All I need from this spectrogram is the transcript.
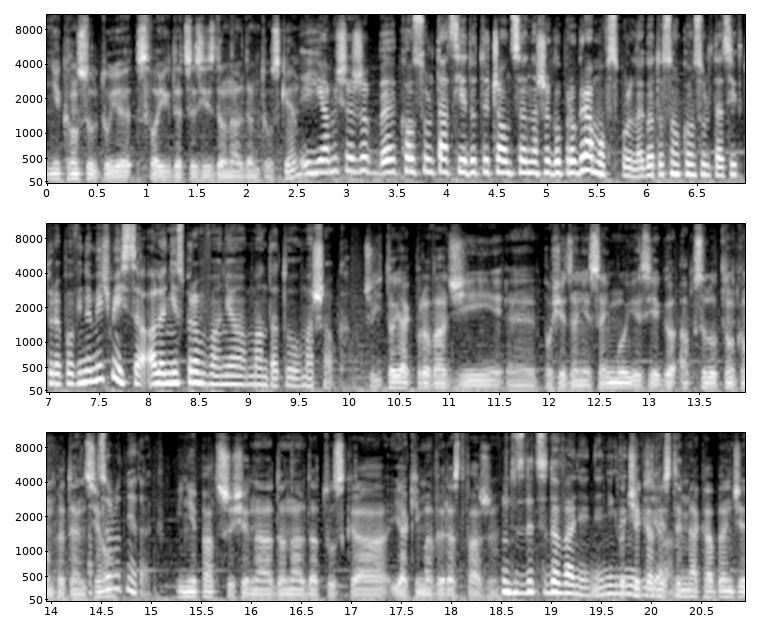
Nie konsultuje swoich decyzji z Donaldem Tuskiem? I Ja myślę, że e, konsultacje dotyczące naszego programu wspólnego to są konsultacje, które powinny mieć miejsce, ale nie sprawowania mandatu marszałka. Czyli to, jak prowadzi e, posiedzenie Sejmu, jest jego absolutną kompetencją Absolutnie tak. i nie patrzy się na Donalda Tuska, jaki ma wyraz twarzy. Zdecydowanie nie, nigdy To nie ciekaw widziałam. jestem, jaka będzie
